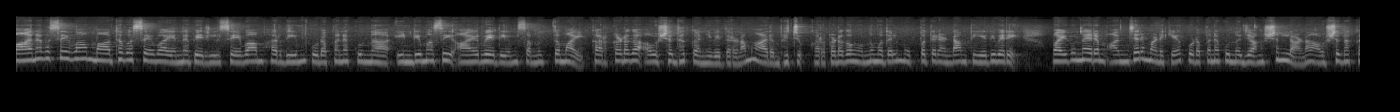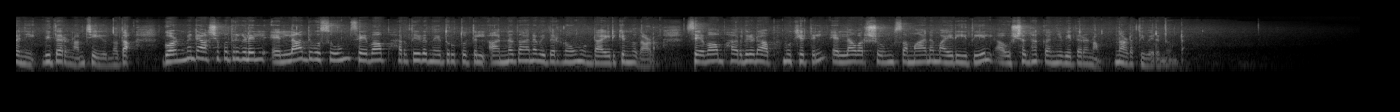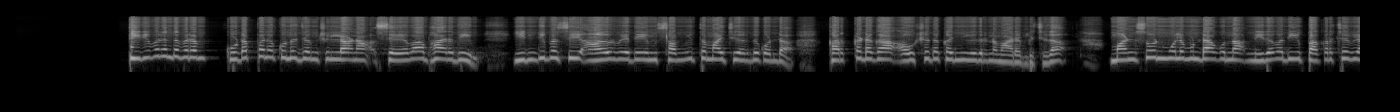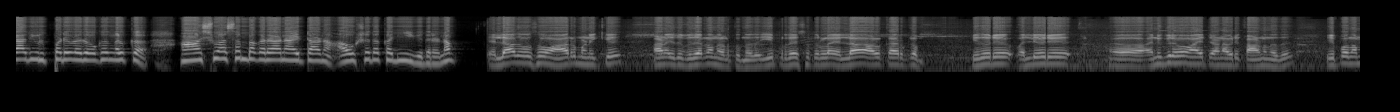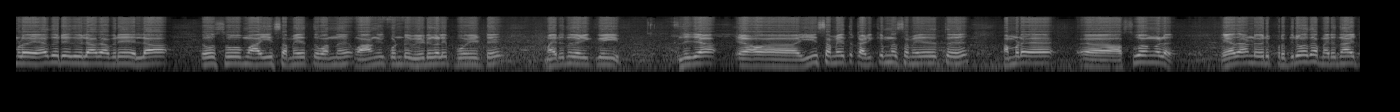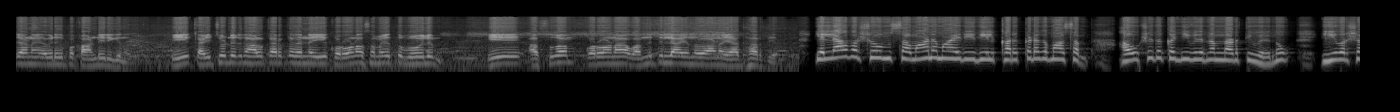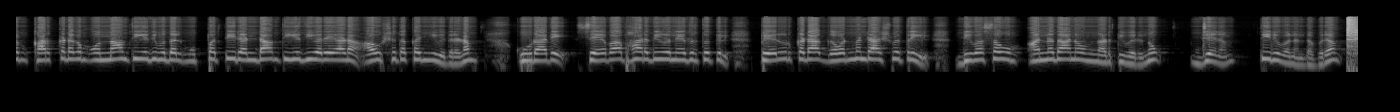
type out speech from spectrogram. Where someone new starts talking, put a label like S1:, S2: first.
S1: മാനവസേവ മാധവസേവ എന്ന പേരിൽ സേവാഭാരതിയും കുടപ്പനക്കുന്ന് ഇൻഡിമസി ആയുർവേദയും സംയുക്തമായി കർക്കടക ഔഷധക്കഞ്ഞി വിതരണം ആരംഭിച്ചു. കർക്കടകം ഒന്നു മുതൽ മുപ്പത്തിരണ്ടാം തീയതി വരെ വൈകുന്നേരം അഞ്ചര മണിക്ക് കുടപ്പനക്കുന്ന് ജംഗ്ഷനിലാണ് ഔഷധക്കഞ്ഞി വിതരണം ചെയ്യുന്നത്. ഗവൺമെന്റ് ആശുപത്രികളിൽ എല്ലാ ദിവസവും സേവാഭാരതിയുടെ നേതൃത്വത്തിൽ അന്നദാന വിതരണവും ഉണ്ടായിരിക്കുന്നതാണ്. സേവാഭാരതിയുടെ ആഭിമുഖ്യത്തിൽ എല്ലാ വർഷവും സമാനമായ രീതിയിൽ ഔഷധക്കഞ്ഞി വിതരണം നടത്തിവരുന്നുണ്ട്
S2: തിരുവനന്തപുരം കുടപ്പനക്കുന്ന് ജംഗ്ഷനിലാണ് സേവാഭാരതിയും ഇൻഡിമസി ആയുർവേദയും സംയുക്തമായി ചേർന്നുകൊണ്ട് കർക്കടക ഔഷധ കഞ്ഞി വിതരണം ആരംഭിച്ചത്. മൺസൂൺ മൂലമുണ്ടാകുന്ന നിരവധി പകർച്ചവ്യാധി ഉൾപ്പെടെയുള്ള രോഗങ്ങൾക്ക് ആശ്വാസം പകരാനായിട്ടാണ് കഞ്ഞി വിതരണം.
S3: എല്ലാ ദിവസവും ആറു മണിക്ക് ആണ് ഇത് വിതരണം നടത്തുന്നത്. ഈ പ്രദേശത്തുള്ള എല്ലാ ആൾക്കാർക്കും ഇതൊരു വലിയൊരു അനുഗ്രഹമായിട്ടാണ് അവർ കാണുന്നത്. ഇപ്പോൾ നമ്മൾ ഏതൊരു ഇതുമില്ലാതെ അവർ എല്ലാ ദിവസവും ആ ഈ സമയത്ത് വന്ന് വാങ്ങിക്കൊണ്ട് വീടുകളിൽ പോയിട്ട് മരുന്ന് കഴിക്കുകയും. എന്നുവെച്ചാൽ ഈ സമയത്ത് കഴിക്കുന്ന സമയത്ത് നമ്മുടെ അസുഖങ്ങൾ ഏതാണ്ട് ഒരു പ്രതിരോധ മരുന്നായിട്ടാണ് അവരിതിപ്പോൾ കണ്ടിരിക്കുന്നത്. ഈ കഴിച്ചുകൊണ്ടിരുന്ന ആൾക്കാർക്ക് തന്നെ ഈ കൊറോണ സമയത്ത് പോലും ഈ അസുഖം കൊറോണ വന്നിട്ടില്ല എന്നതാണ് യാഥാർത്ഥ്യം.
S2: എല്ലാ വർഷവും സമാനമായ രീതിയിൽ കർക്കിടക മാസം ഔഷധക്കഞ്ഞി വിതരണം നടത്തി വരുന്നു. ഈ വർഷം കർക്കിടകം ഒന്നാം തീയതി മുതൽ മുപ്പത്തിരണ്ടാം തീയതി വരെയാണ് ഔഷധക്കഞ്ഞി വിതരണം. കൂടാതെ സേവാഭാരതിയുടെ നേതൃത്വത്തിൽ പേരൂർക്കട ഗവൺമെന്റ് ആശുപത്രിയിൽ ദിവസവും അന്നദാനവും നടത്തി വരുന്നു. ജനം തിരുവനന്തപുരം.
